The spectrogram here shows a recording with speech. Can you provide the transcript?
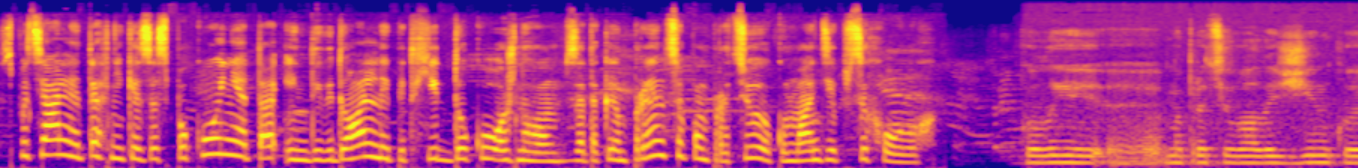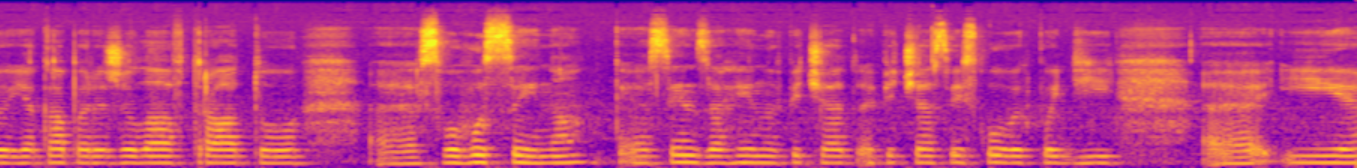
Спеціальні техніки заспокоєння та індивідуальний підхід до кожного. За таким принципом працює у команді психолог. Коли е, ми працювали з жінкою, яка пережила втрату е, свого сина, Е, син загинув під час, під час військових подій, і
